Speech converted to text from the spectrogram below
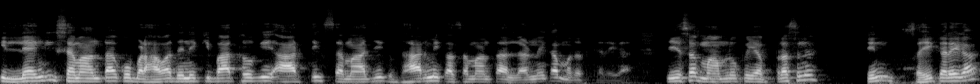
कि लैंगिक समानता को बढ़ावा देने की बात होगी, आर्थिक, सामाजिक, धार्मिक असमानता लड़ने का मदद करेगा। तो ये सब मामलों पर यह प्रश्न चिन्ह सही करेगा।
